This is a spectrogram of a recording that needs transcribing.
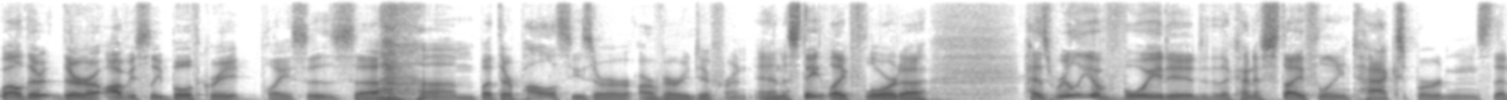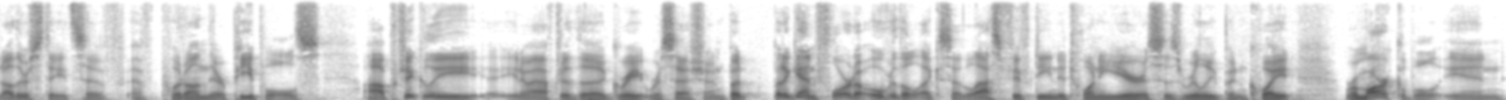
Well, they're they're obviously both great places, uh, um, but their policies are are very different. And a state like Florida has really avoided the kind of stifling tax burdens that other states have have put on their peoples. uh, particularly you know after the Great Recession. But but again, Florida over the like I said, the last 15 to 20 years has really been quite remarkable in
